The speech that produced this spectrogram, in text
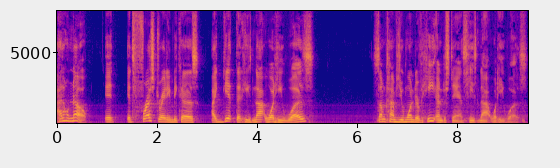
I don't know. It it's frustrating because I get that he's not what he was. Sometimes you wonder if he understands he's not what he was.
